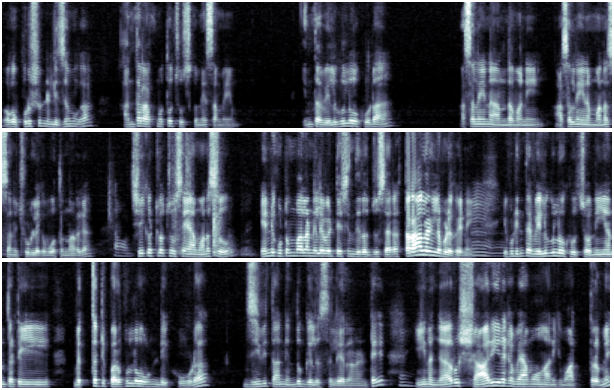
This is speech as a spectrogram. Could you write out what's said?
ఒక పురుషుడిని నిజముగా అంతరాత్మతో చూసుకునే సమయం. ఇంత వెలుగులో కూడా అసలైన అందమని అసలైన మనస్సు అని చూడలేకపోతున్నారుగా. చీకట్లో చూసే ఆ మనసు ఎన్ని కుటుంబాలను నిలబెట్టేసింది ఈరోజు చూసారా? తరాలు నిలబడిపోయినాయి. ఇప్పుడు ఇంత వెలుగులో కూర్చొని అంతటి మెత్తటి పరుపులో ఉండి కూడా జీవితాన్ని ఎందుకు గెలుస్తలేరు అని అంటే ఈయన గారు శారీరక వ్యామోహానికి మాత్రమే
